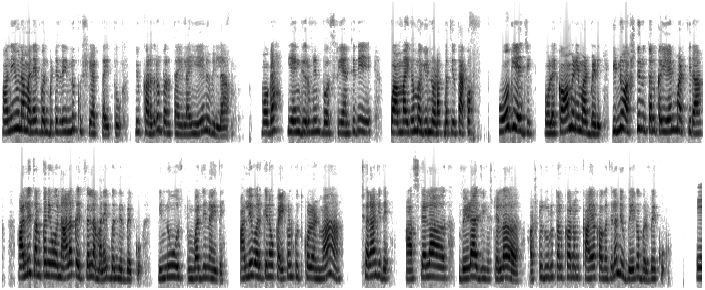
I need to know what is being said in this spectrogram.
ನೀವು ನಮ್ಮ ಮನೆಗೆ ಬಂದ್ಬಿಟ್ಟಿದ್ರೆ ಇನ್ನೂ ಖುಷಿ ಆಗ್ತಾ ಇತ್ತು. ನೀವು ಕರೆದ್ರೂ ಬರ್ತಾ ಇಲ್ಲ, ಏನೂ ಇಲ್ಲ. ಮಗ, ಹೆಂಗಿರು ನಿನ್ ಬಸ್ರಿ ಅಮ್ಮ ಈಗ ಮಗಿ ನೋಡಕ್ ಬರ್ತೀವಿ, ತಾಕೋ. ಹೋಗಿ, ಅಜ್ಜಿ. ಒಳ್ಳೆ ಕಾಮಿಡಿ ಮಾಡಬೇಡಿ. ಇನ್ನೂ ಅಷ್ಟು ದಿನ ತನಕ ಏನು ಮಾಡ್ತೀರಾ? ಅಲ್ಲಿ ತನಕ ನೀವು ನಾಲ್ಕೈದು ಸಲ ಮನೆಗೆ ಬಂದಿರಬೇಕು. ಇನ್ನೂ ತುಂಬಾ ದಿನ ಇದೆ. ಅಲ್ಲಿವರೆಗೆ ನಾವು ಕೈಕೊಂಡು ಕುತ್ಕೊಳ್ಳೋಣವಾ? ಚೆನ್ನಾಗಿದೆ. ಅಷ್ಟೆಲ್ಲ ಬೇಡ ಅಜ್ಜಿ, ಅಷ್ಟೆಲ್ಲ ಅಷ್ಟು ದೂರ ತನಕ ನಮ್ಗೆ ಕಾಯಕ್ಕಾಗೋದಿಲ್ಲ, ನೀವು ಬೇಗ ಬರಬೇಕು. ಏ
